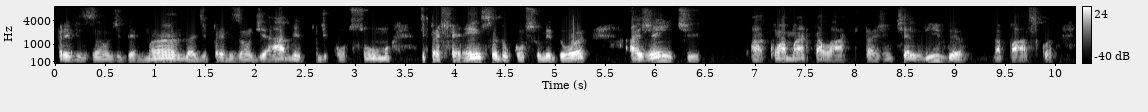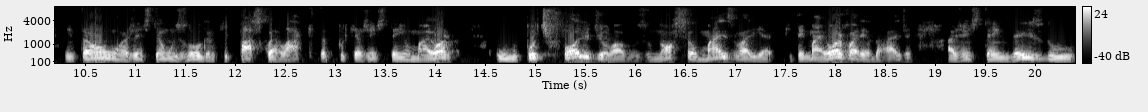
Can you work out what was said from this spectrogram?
previsão de demanda, de previsão de hábito de consumo, de preferência do consumidor. A gente, a, com a marca Lacta, a gente é líder da Páscoa. Então, a gente tem um slogan que Páscoa é Lacta, porque a gente tem o maior o portfólio de ovos, o nosso é o mais variado, que tem maior variedade. A gente tem desde o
